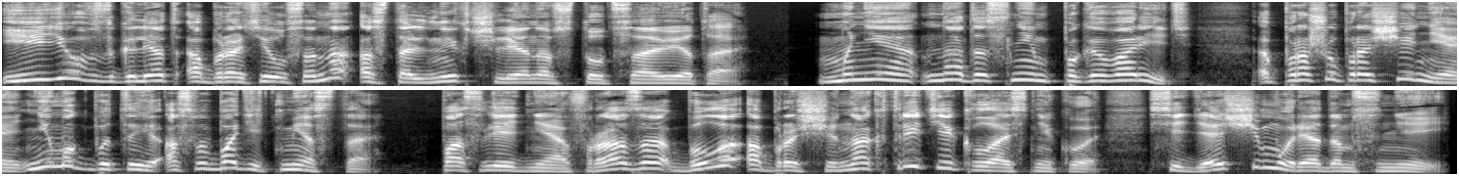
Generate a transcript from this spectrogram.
и ее взгляд обратился на остальных членов студсовета. «Мне надо с ним поговорить. Прошу прощения, не мог бы ты освободить место?» Последняя фраза была обращена к третьекласснику, сидящему рядом с ней.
